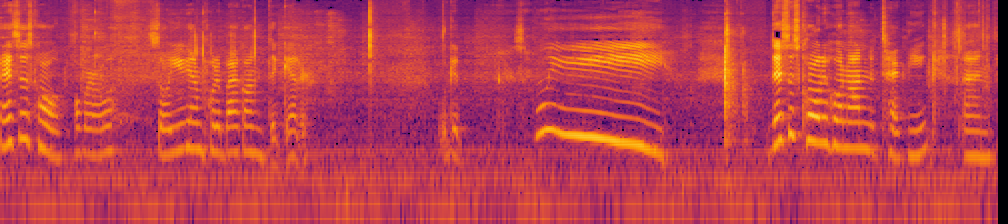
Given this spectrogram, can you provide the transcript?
And this is called umbrella. So you can put it back on together. Look at Whee! This is called a the Teknique, and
